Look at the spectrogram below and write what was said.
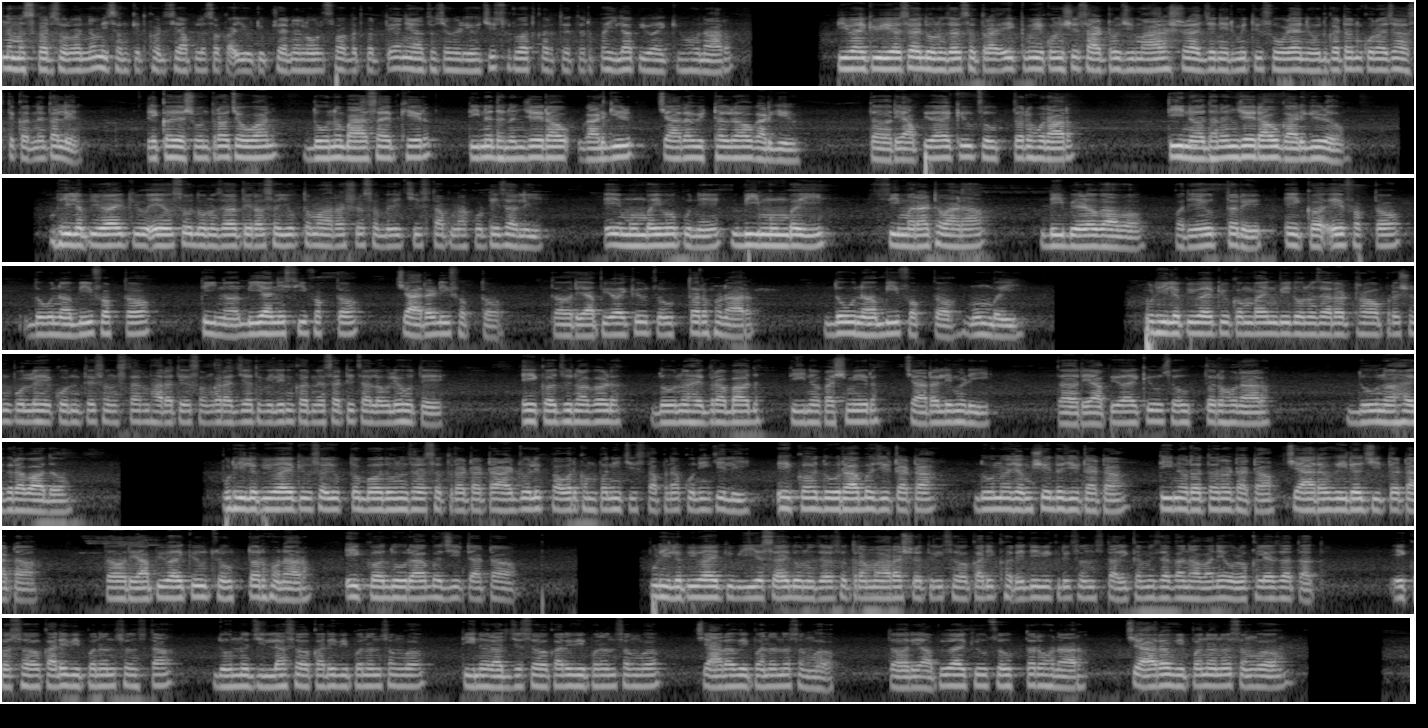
नमस्कार सर्वांना मी संकेत खडसे आपलं सकाळी यूट्यूब चॅनलवर स्वागत करते आणि आजच्या व्हिडिओची सुरुवात करते. तर पहिला पी वाय क्यू होणार. P Y Q S I दोन हजार सतरा एक मे एकोणीसशे साठ रोजी महाराष्ट्र राज्य निर्मिती सोहळ्याने उद्घाटन कोणाच्या हस्ते करण्यात आले? एक यशवंतराव चव्हाण दोन बाळासाहेब खेर तीन धनंजयराव गाडगीळ चार विठ्ठलराव गाडगीळ. तर या पी वाय क्यूचं उत्तर होणार. तीन धनंजयराव गाडगीळ. पुढील पी वाय क्यू एओसो दोन हजार तेरा संयुक्त महाराष्ट्र सभेची स्थापना कोठे झाली? ए मुंबई व Pune B Mumbai C Marathwada D Belgaum. पर्याय उत्तरे. एक ए फक्त दोन बी फक्त तीन बी आणि सी फक्त चार डी फक्त. तर या पी वाय क्यूचं उत्तर होणार दोन बी फक्त मुंबई. पुढील P Y Q combine B दोन हजार अठरा ऑपरेशन पोलो हे कोणते संस्थान भारतीय संघराज्यात विलीन करण्यासाठी चालवले होते? एक जुनागड दोन हैदराबाद तीन काश्मीर चार लिमडी तर या पी वाय क्यूचं उत्तर होणार दोन हैदराबाद. पुढील पी वाय क्यू संयुक्त ब दोन हजार सतरा टाटा हायड्रोलिक पॉवर कंपनीची स्थापना कोणी केली? एक दोराबजी टाटा दोन जमशेदजी टाटा. तीन रतन टाटा चार विरजित टाटा. तर या पी वाय क्यूचं उत्तर होणार एक दोराबजी टाटा. पुढील P Y Q E S I दोन हजार सतरा महाराष्ट्रातील सहकारी खरेदी विक्री संस्था रिकामी जागा नावाने ओळखल्या जातात. एक सहकारी विपणन संस्था दोन जिल्हा सहकारी विपणन संघ तीन राज्य सहकारी विपणन संघ चार विपणन संघ. तर या पी वाय क्यूचं उत्तर होणार चार विपणन संघ.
